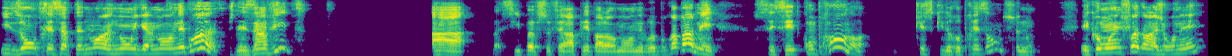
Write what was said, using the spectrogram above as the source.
ils ont très certainement un nom également en hébreu. Je les invite à, bah, s'ils peuvent se faire appeler par leur nom en hébreu, pourquoi pas, mais c'est essayer de comprendre qu'est-ce qu'il représente ce nom et comment une fois dans la journée,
